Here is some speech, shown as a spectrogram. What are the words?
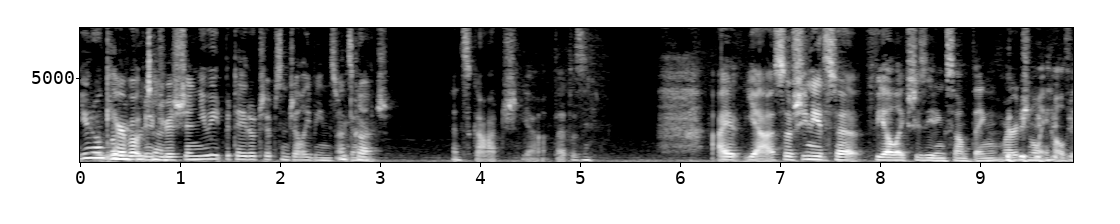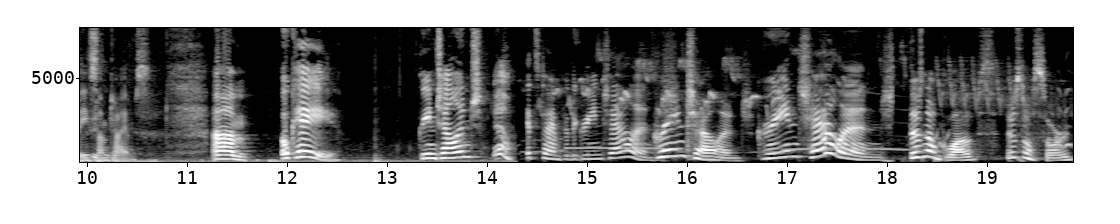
You don't care about pretend. nutrition. You eat potato chips and jelly beans for And dinner. scotch. and scotch. Yeah, that doesn't. I yeah. So she needs to feel like she's eating something marginally healthy sometimes. Um. Okay. Green challenge. Yeah. It's time for the green challenge. Green challenge. Green challenge. There's no gloves. There's no swords.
